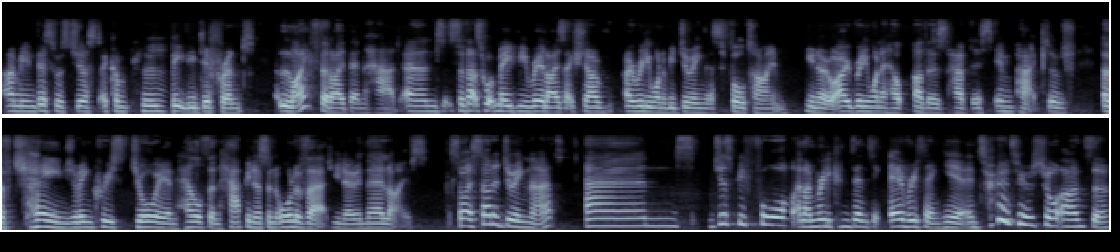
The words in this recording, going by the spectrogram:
I mean, this was just a completely different life that I then had. And so that's what made me realize actually I, I really want to be doing this full time. You know, I really want to help others have this impact of of change, of increased joy and health and happiness and all of that, you know, in their lives. So I started doing that. And just before, and I'm really condensing everything here into, into a short answer,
